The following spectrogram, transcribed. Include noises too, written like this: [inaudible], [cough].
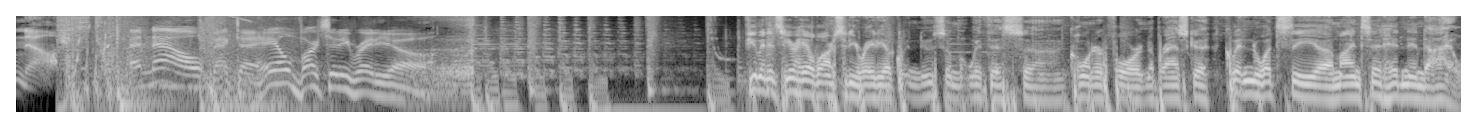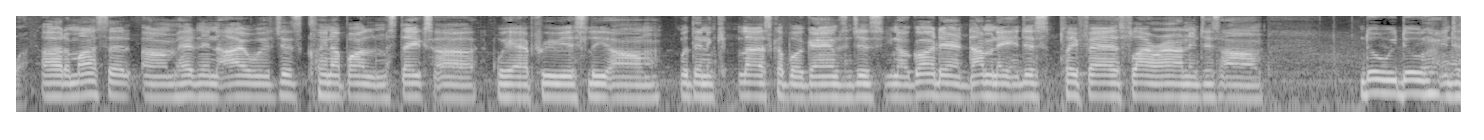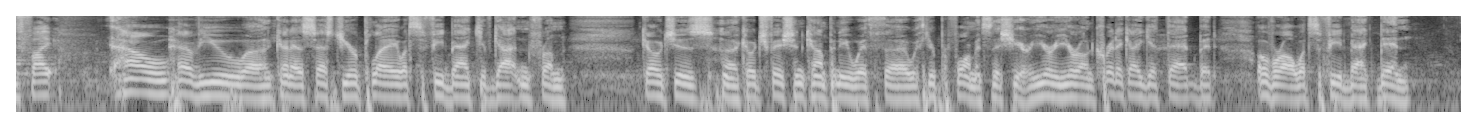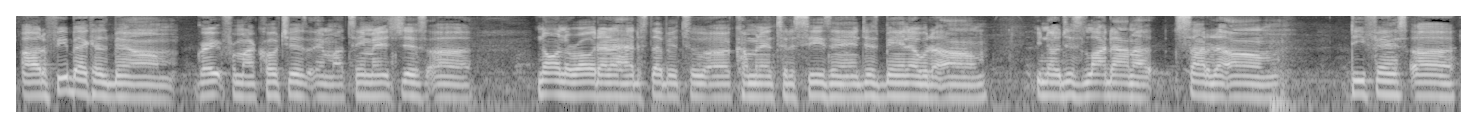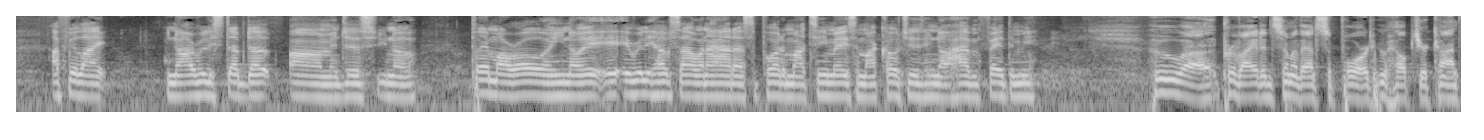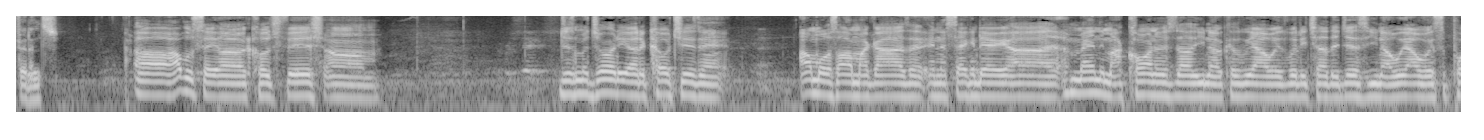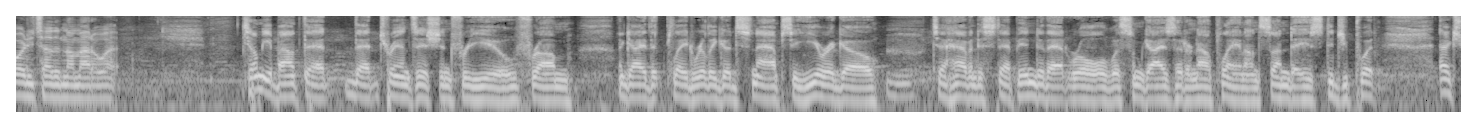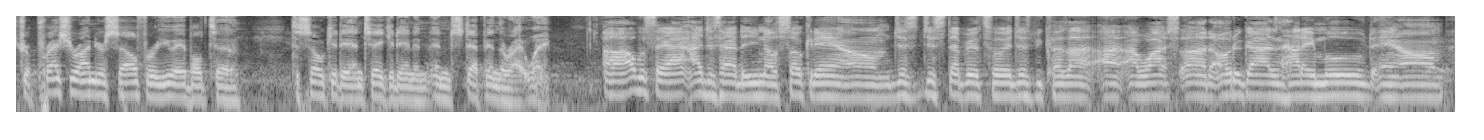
And now, And now, back to Hail Varsity Radio. A few minutes here, Hail Varsity Radio. Quinton Newsome with this uh, corner for Nebraska. Quinton, what's the uh, mindset heading into Iowa? Uh, the mindset um, heading into Iowa is just clean up all the mistakes uh, we had previously um, within the last couple of games and just, you know, go out there and dominate and just play fast, fly around, and just um, do what we do and just fight. How have you uh, kind of assessed your play? What's the feedback you've gotten from coaches, uh, Coach Fish and company, with uh, with your performance this year? You're your own critic, I get that, but overall, what's the feedback been? Uh, the feedback has been um, great from my coaches and my teammates. Just uh, knowing the role that I had to step into uh, coming into the season and just being able to, um, you know, just lock down a side of the um, defense. I feel like, you know, I really stepped up um, and just, you know, playing my role. And, you know, it, it really helps out when I had the support of my teammates and my coaches, you know, having faith in me. Who uh, provided some of that support? Who helped your confidence? Uh, I would say uh, Coach Fish. Um, just majority of the coaches and almost all my guys in the secondary. Uh, mainly my corners, though, you know, because we always with each other. Just you know, we always support each other no matter what. Tell me about that that transition for you from a guy that played really good snaps a year ago Mm-hmm. to having to step into that role with some guys that are now playing on Sundays. Did you put extra pressure on yourself, or were you able to to soak it in, take it in, and, and step in the right way? Uh, I would say I, I just had to, you know, soak it in, um, just just step into it, just because I I, I watched uh, the older guys and how they moved, and um,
